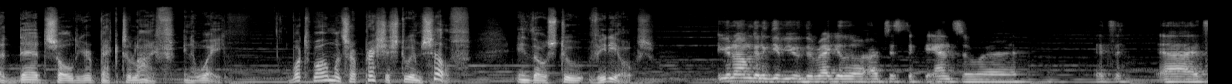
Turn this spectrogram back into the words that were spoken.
a dead soldier back to life, in a way. What moments are precious to himself in those two videos? You know, I'm going to give you the regular artistic answer where it's uh, it's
